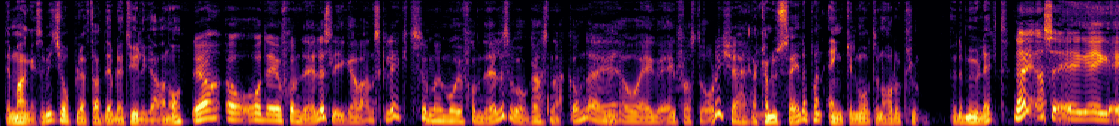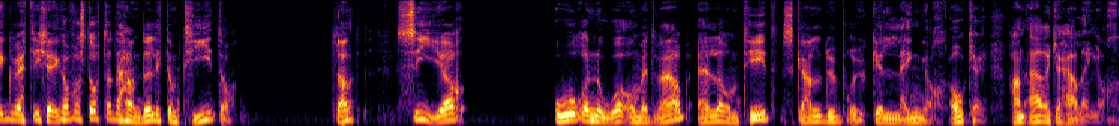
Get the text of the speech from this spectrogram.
Det er mange som ikke opplevde at det ble tydeligere nå. Ja, og, og det er jo fremdeles like vanskelig, så vi må jo fremdeles våge å snakke om det, og jeg, jeg forstår det ikke. Ja, Kan du si det på en enkel måte? Nå har du er det mulig? Nei, altså, jeg, jeg, jeg vet ikke. Jeg har forstått at det handler litt om tid, da. Sant? Sier ordet noe om et verb eller om tid, skal du bruke lenger. OK, han er ikke her lenger.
